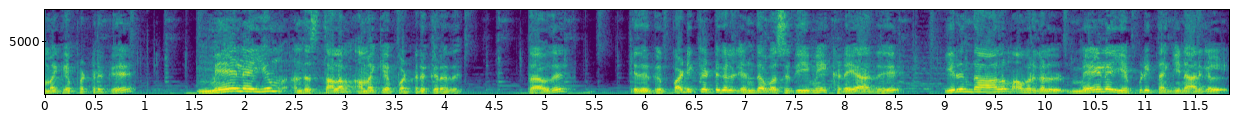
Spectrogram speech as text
அமைக்கப்பட்டிருக்கு. மேலேயும் அந்த ஸ்தலம் அமைக்கப்பட்டிருக்கிறது. அதாவது இதற்கு படிக்கட்டுகள் எந்த வசதியுமே கிடையாது. இருந்தாலும் அவர்கள் மேலே எப்படி தங்கினார்கள்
